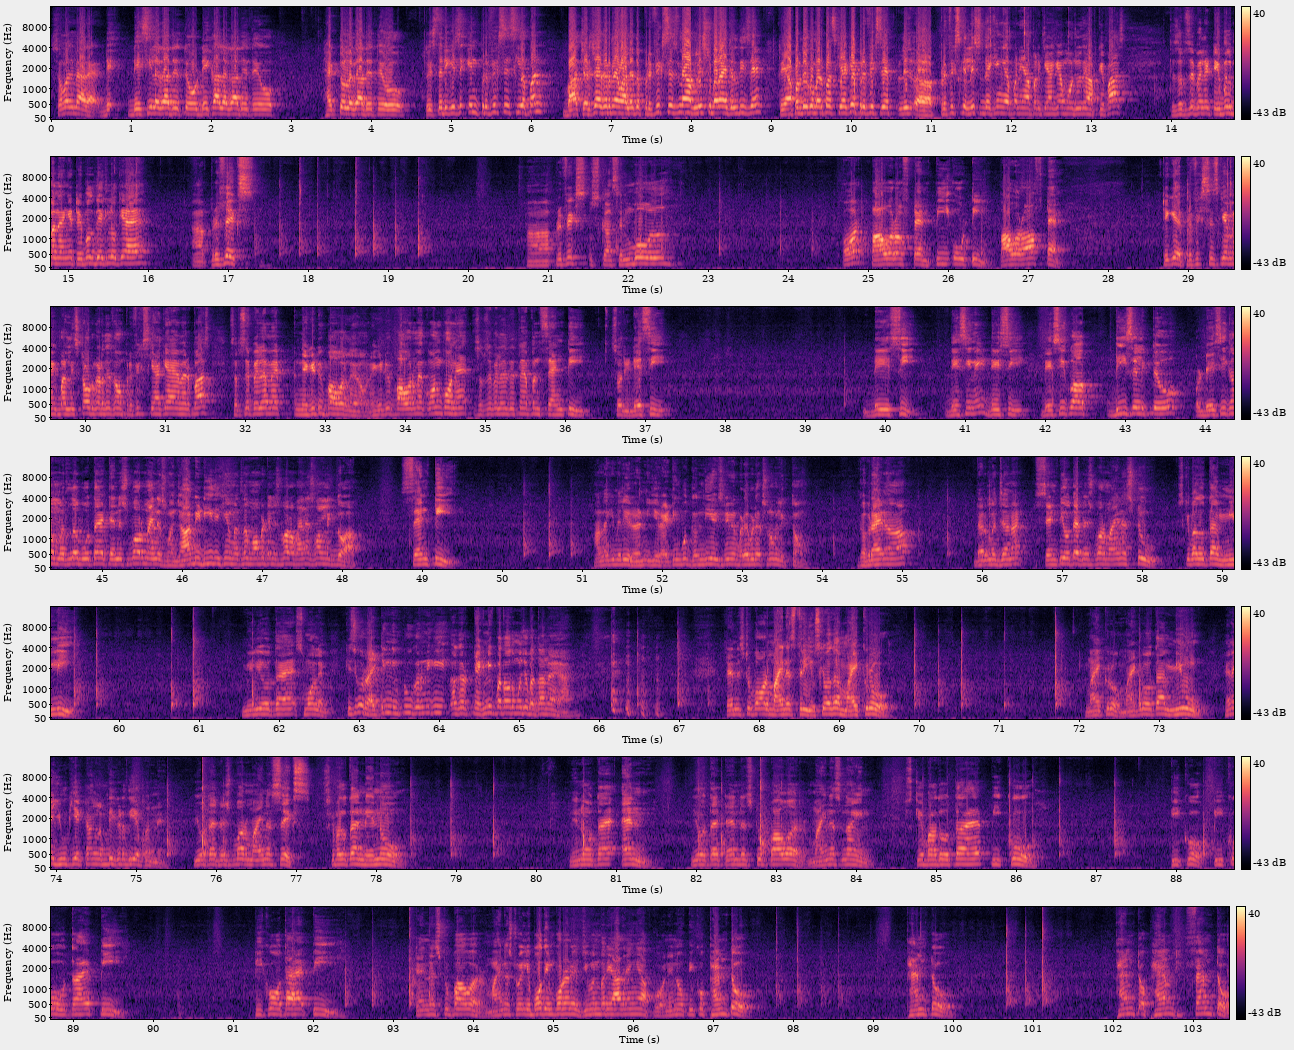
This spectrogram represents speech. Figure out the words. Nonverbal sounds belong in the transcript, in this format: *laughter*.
समझ में आ रहा है? डे, डेसी लगा देते हो डेका लगा देते हो हेक्टो लगा देते हो। तो इस तरीके से इन प्रिफिक्सेस की अपन बात चर्चा करने वाले तो प्रिफिक्सेस में आप लिस्ट बनाए जल्दी से। तो यहाँ पर देखो मेरे पास क्या क्या प्रिफिक्स प्रिफिक्स के लिस्ट देखेंगे अपन। यहाँ पर क्या क्या मौजूद है आपके पास। तो सबसे पहले टेबल बनाएँगे। टेबल देख लो क्या है। प्रिफिक्स। प्रिफिक्स उसका सिंबल। और power of ten POT power of ten. ठीक है प्रिफिक्स के मैं एक बार लिस्ट आउट कर देता हूँ। प्रिफिक्स क्या क्या है मेरे पास? सबसे पहले मैं नेगेटिव पावर ले रहा हूँ। नेगेटिव पावर में कौन कौन है? सबसे पहले देते हैं अपन centi sorry deci deci deci नहीं डेसी डेसी को आप डी से लिखते हो और डेसी का मतलब होता है टेनिस पावर माइनस वन जहाँ भी डी दिखे मतलब वहाँ पर टेनिस पावर माइनस वन लिख दो आप। सेंटी हालाँकि मेरी रन, ये राइटिंग बहुत गंदी है, इसलिए मैं बड़े बड़े अक्षरों में लिखता हूँ। घबराए ना आप। डर मत जाना। सेंटी होता है टेनिस पावर माइनस टू उसके बाद होता है मिली। मिली होता है स्मॉल एम किसी को राइटिंग इंप्रूव करने की अगर टेक्निक हो तो मुझे बताना है यार ten to power minus three उसके बाद माइक्रो माइक्रो माइक्रो होता है म्यू है ना? यू की एक टांग लंबी कर दी अपन ने। ये होता है टेन पावर माइनस सिक्स उसके बाद होता है नेनो नेनो होता है एन ये होता है ten to power minus nine उसके बाद होता है पीको पीको पीको होता है पी। पीको होता है p. Ten raise to power minus twelve बहुत इंपॉर्टेंट है, जीवन भर याद रहेंगे आपको। Nano pico femto femto femto fem femto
